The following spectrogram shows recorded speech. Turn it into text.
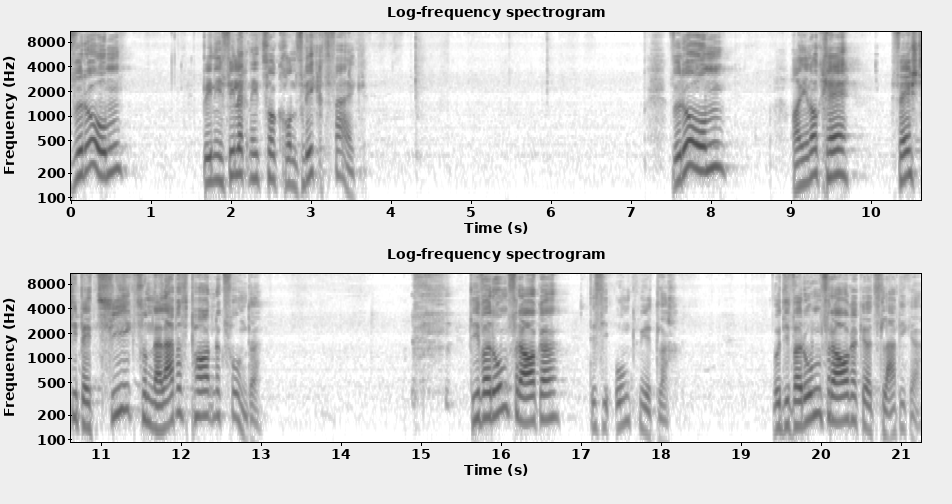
Warum bin ich vielleicht nicht so konfliktfähig? Warum habe ich noch keine feste Beziehung zu einem Lebenspartner gefunden? Die Warum-Fragen, die sind ungemütlich. Weil die Warum-Fragen gehen ins Lebige.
